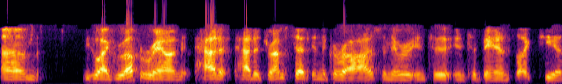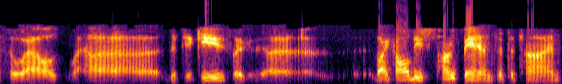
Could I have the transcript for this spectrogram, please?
um, who I grew up around had a, had a drum set in the garage and they were into, into bands like TSOL, uh, the Dickies, like, uh, like all these punk bands at the time.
